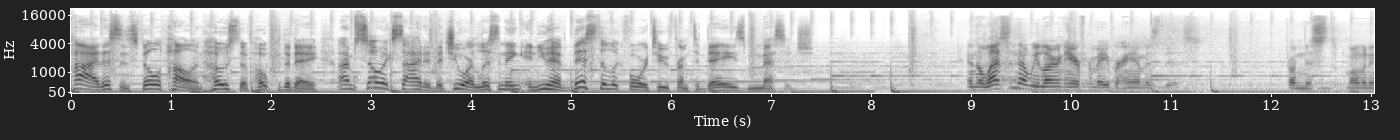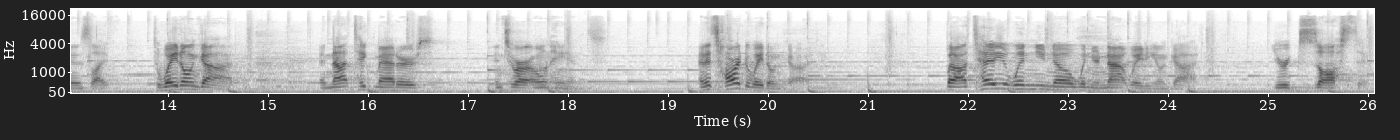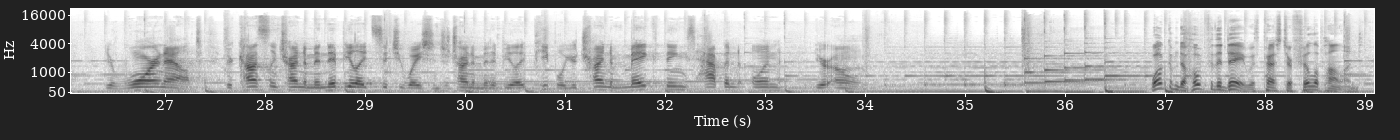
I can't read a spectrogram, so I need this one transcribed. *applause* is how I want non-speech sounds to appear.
Hi, this is Philip Holland, host of Hope for the Day. I'm so excited that you are listening and you have this to look forward to from today's message. And the lesson that we learn here from Abraham is this from this moment in his life to wait on God and not take matters into our own hands. And it's hard to wait on God. But I'll tell you when you know when you're not waiting on God. You're exhausted. You're worn out. You're constantly trying to manipulate situations. You're trying to manipulate people. You're trying to make things happen on your own. Welcome to Hope for the Day with Pastor Philip Holland.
